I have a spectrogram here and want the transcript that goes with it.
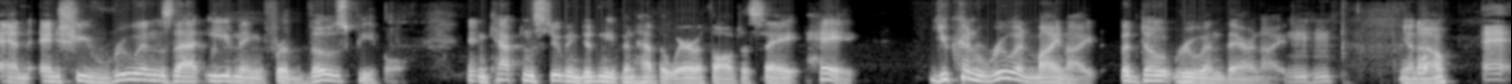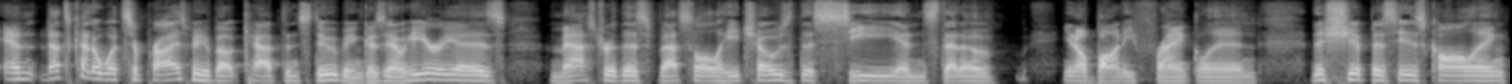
and and she ruins that evening for those people. And Captain Stubing didn't even have the wherewithal to say, "Hey, you can ruin my night, but don't ruin their night." hmm You know? A- And that's kind of what surprised me about Captain Stubing, because you know here he is, master of this vessel. He chose the sea instead of you know Bonnie Franklin. This ship is his calling,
